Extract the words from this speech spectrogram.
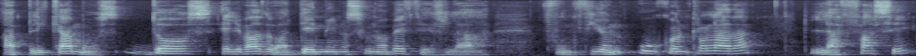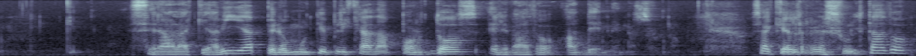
aplicamos 2 elevado a d menos 1 veces la función u controlada, la fase será la que había, pero multiplicada por 2 elevado a d menos 1. O sea que el resultado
